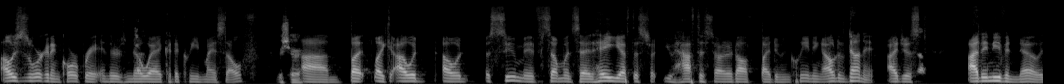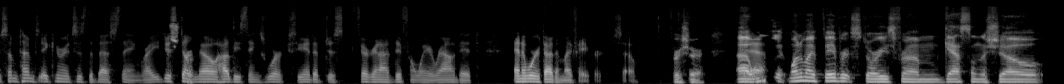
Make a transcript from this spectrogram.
I was just working in corporate, and there's no way I could have cleaned myself. For sure. Um, but like I would, I would assume if someone said, "Hey, you have to start, you have to start it off by doing cleaning," I would have done it. I just, yeah. I didn't even know. Sometimes ignorance is the best thing, right? You just sure. don't know how these things work, so you end up just figuring out a different way around it, and it worked out in my favor. So for sure. Uh, yeah. One of my favorite stories from guests on the show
